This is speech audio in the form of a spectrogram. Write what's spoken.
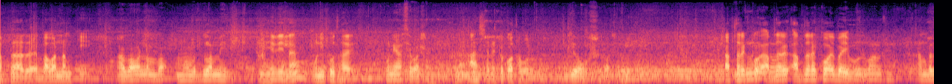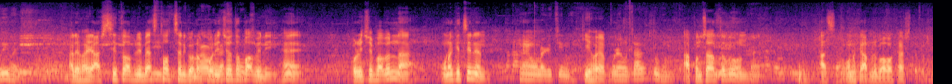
আপনার বাবার নাম কি? আমার বাবার নাম মোহাম্মদ গুলাম মেহেদি। মেহেদি না? উনি কোথায়? উনি আছে বাসা না আসেন একটু কথা বলব জি অবশ্যই কথা বলি আপনারা আপনারা আপনারা কয় ভাই বোন? আমরা দুই ভাই। আরে ভাই আসছি তো আপনি ব্যস্ত হচ্ছেন কেন? হ্যাঁ, পরিচয় তো পাবেনই হ্যাঁ? পরিচয় পাবেন না? ওনাকে চিনেন? হ্যাঁ ওনাকে চিনি। কি হয় আপনার? বোন। আপন চাচাতো বোন? হ্যাঁ। আচ্ছা ওনাকে আপনার বাবাকে আসতে বলুন।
